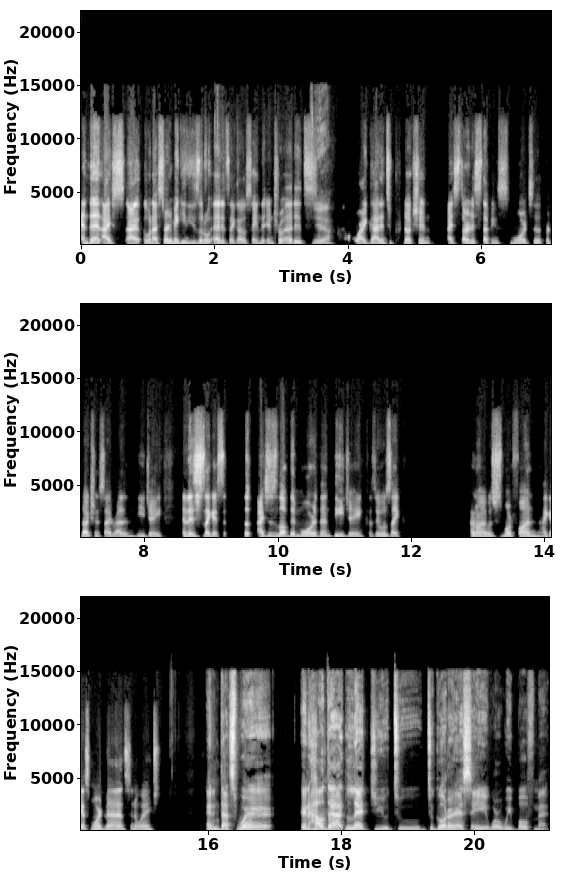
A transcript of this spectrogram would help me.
And then I, I, when I started making these little edits, like I was saying, the intro edits, yeah. before I got into production, I started stepping more to the production side rather than DJ. And it's just like I I just loved it more than DJing because it was like, I don't know, it was just more fun. I guess more advanced in a way. And that's where and how that led you to to go to SAE where we both met.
